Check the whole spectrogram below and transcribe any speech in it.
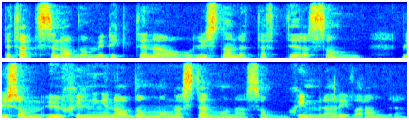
Betraktelsen av dem i dikterna och lyssnandet efter deras sång blir som urskiljningen av de många stämmorna som skimrar i varandra.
